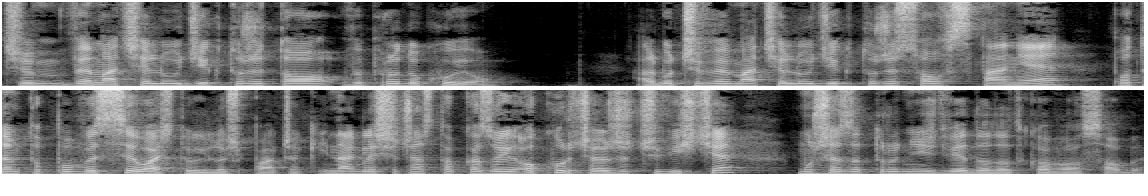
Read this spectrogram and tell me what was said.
czy wy macie ludzi, którzy to wyprodukują? Albo czy wy macie ludzi, którzy są w stanie potem to powysyłać, tą ilość paczek? I nagle się często okazuje: o kurczę, rzeczywiście muszę zatrudnić dwie dodatkowe osoby.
